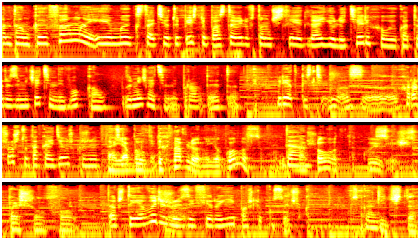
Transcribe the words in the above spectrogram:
Мы на Фонтанка ФМ, и мы, кстати, эту песню поставили в том числе и для Юли Тереховой, у которой замечательный вокал. Замечательный, правда, это редкость. Э, Хорошо, что такая девушка живет Да, я был вдохновлен ее голосом. Да. Нашел вот такую вещь. Special for... Так что я вырежу из эфира и ей пошлю кусочек. Пускай. Отлично.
